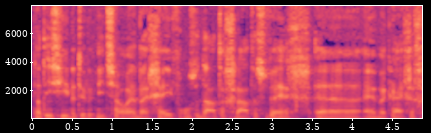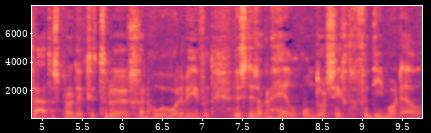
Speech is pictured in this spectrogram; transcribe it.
Dat is hier natuurlijk niet zo. Hè. Wij geven onze data gratis weg. en we krijgen gratis producten terug. En hoe we worden beïnvloed. Dus het is ook een heel ondoorzichtig verdienmodel.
